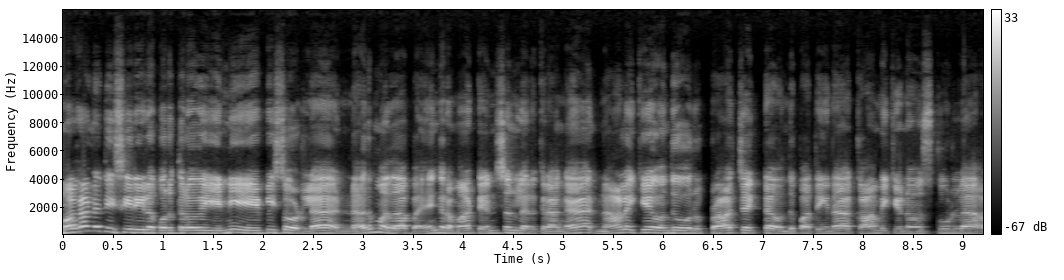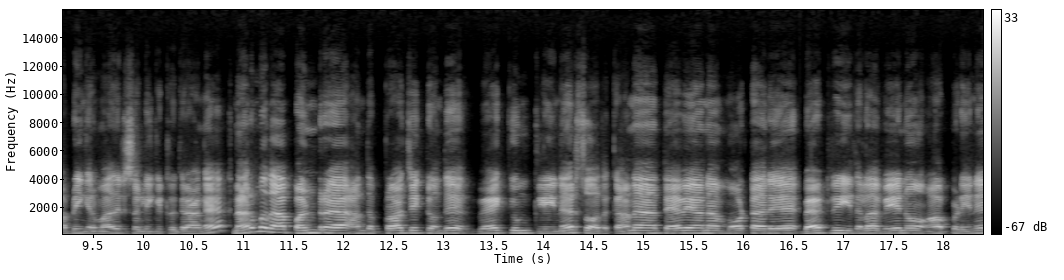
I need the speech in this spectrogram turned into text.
மகாநதி சீரியல பொறுத்தளவு இனி எபிசோட்ல நர்மதா பயங்கரமா டென்ஷன்ல இருக்கிறாங்க. நாளைக்கே வந்து ஒரு ப்ராஜெக்டை வந்து பார்த்தீங்கன்னா, காமிக்கணும் ஸ்கூல்ல அப்படிங்கிற மாதிரி சொல்லிக்கிட்டு இருக்கிறாங்க. நர்மதா பண்ற அந்த ப்ராஜெக்ட் வந்து வேக்யூம் கிளீனர். ஸோ அதுக்கான தேவையான மோட்டாரு, பேட்டரி இதெல்லாம் வேணும் அப்படின்னு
